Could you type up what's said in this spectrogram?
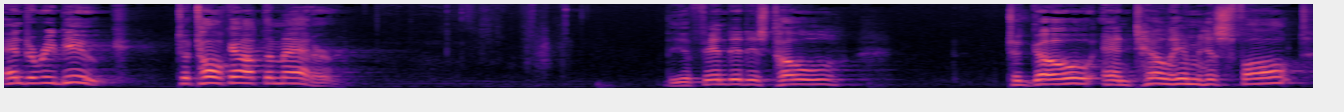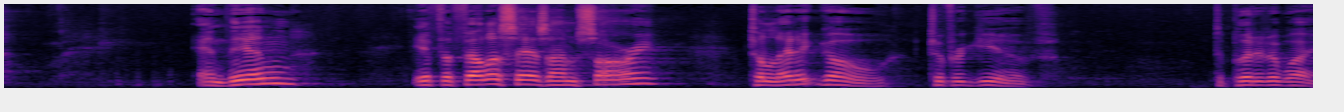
and to rebuke, to talk out the matter. The offended is told to go and tell him his fault. And then, if the fellow says, I'm sorry, to let it go, to forgive, to put it away.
